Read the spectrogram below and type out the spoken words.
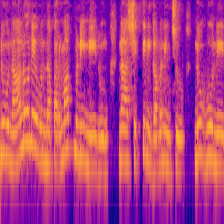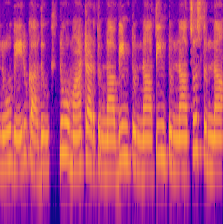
నువ్వు నాలోనే ఉన్న పరమాత్ముని నేను నా శక్తిని గమనించు. నువ్వు నేను వేరు కాదు. నువ్వు మాట్లాడుతున్నా వింటున్నా తింటున్నా చూస్తున్నా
